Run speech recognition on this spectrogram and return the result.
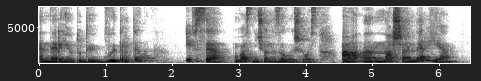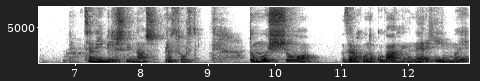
енергію туди витратили. І все, у вас нічого не залишилось. А е, наша енергія це найбільший наш ресурс. Тому що за рахунок уваги енергії ми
